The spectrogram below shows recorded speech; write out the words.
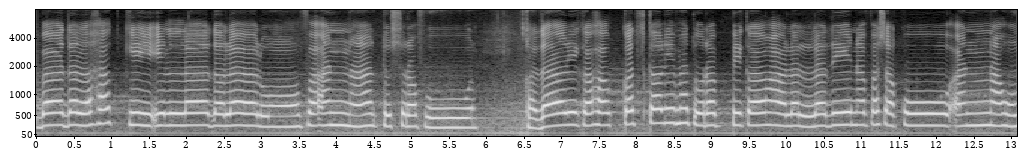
بعد الحق إلا ضلال فأنا تصرفون كذلك حقت كلمة ربك على الذين فسقوا أنهم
